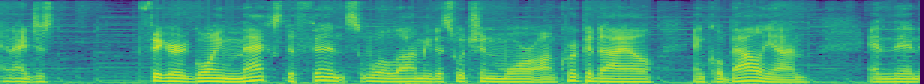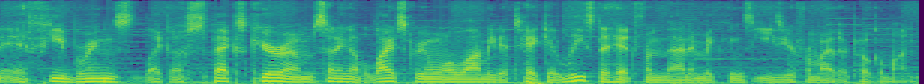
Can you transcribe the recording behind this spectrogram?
and I just figured going max defense will allow me to switch in more on Krookodile and Cobalion, and then if he brings like a Specs Kyurem, setting up Light Screen will allow me to take at least a hit from that and make things easier for my other Pokemon.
